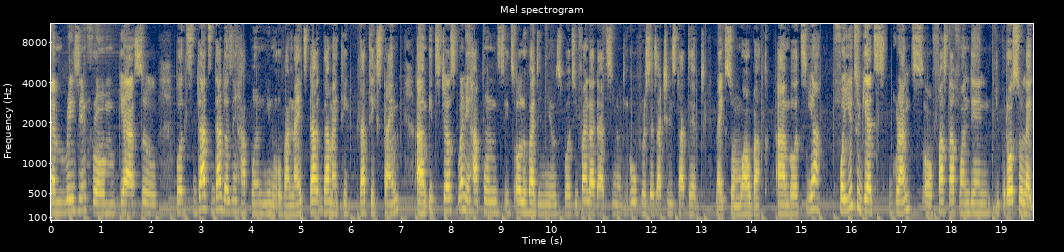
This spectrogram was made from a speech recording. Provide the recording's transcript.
um, raising from yeah so but that that doesn't happen you know overnight. That that might take that takes time. Um it's just when it happens it's all over the news but you find out that you know the whole process actually started like some while back. Um but yeah for you to get grants or faster funding, you could also like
